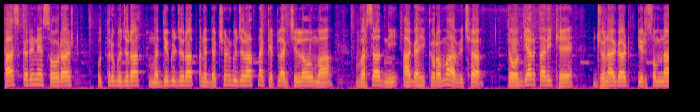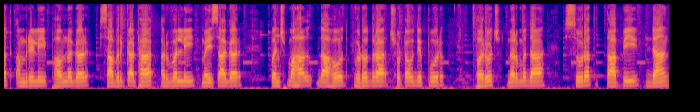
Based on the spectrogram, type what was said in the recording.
ખાસ કરીને સૌરાષ્ટ્ર, ઉત્તર ગુજરાત, મધ્ય ગુજરાત અને દક્ષિણ ગુજરાતના કેટલાક જિલ્લાઓમાં વરસાદની આગાહી કરવામાં આવી છે. તો અગિયાર તારીખે જૂનાગઢ, ગીર સોમનાથ, અમરેલી, ભાવનગર, સાબરકાંઠા, અરવલ્લી, મહીસાગર, પંચમહાલ, દાહોદ, વડોદરા, છોટાઉદેપુર, ભરૂચ, નર્મદા સુરત, તાપી, ડાંગ,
